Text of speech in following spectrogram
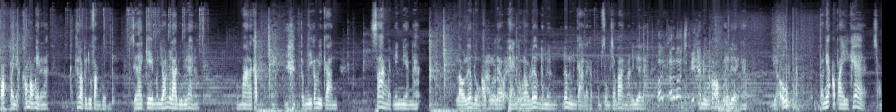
ฟ็อกไปเนี่ยเขามองไม่เห็นแล้วนะ ถ้าเราไปดูฝั่งผม เสียดายเกมมันย้อนเวลาดูไม่ได้เนาะ ผมมาแล้วครับ ตรงนี้ก็มีการสร้างแบบเนียนๆนะฮะ เราเริ่มลงเอาโพสแล้วแผนของเราเริ่มดำเนินเริ่มดำเนินการแล้วครับ ผมส่งชาวบ้านมาเรื่อยๆแล้วธนูก็ออกมาเรื่อยๆนะครับ เดี๋ยวตอนเนี้ยเอาไปแค่สอง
